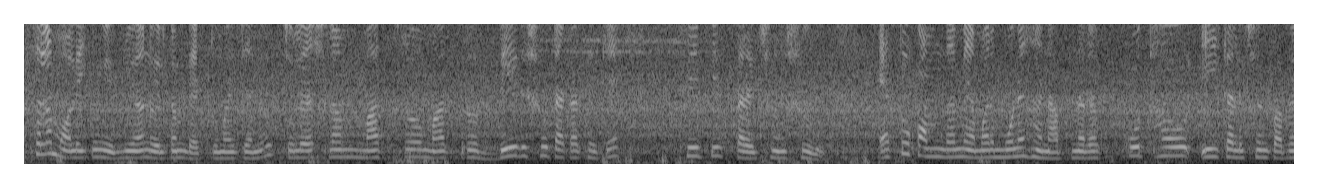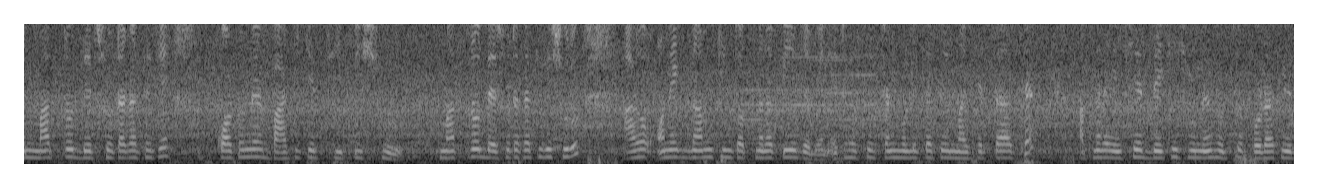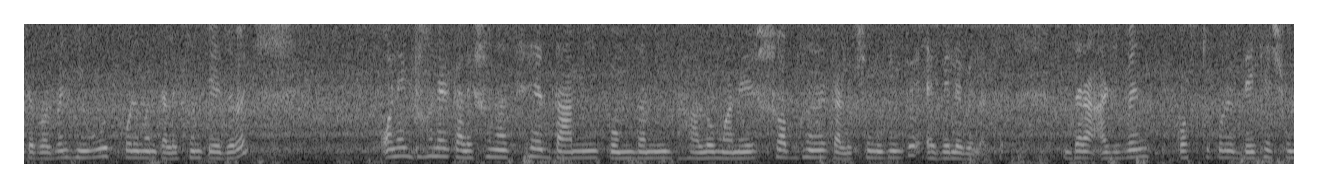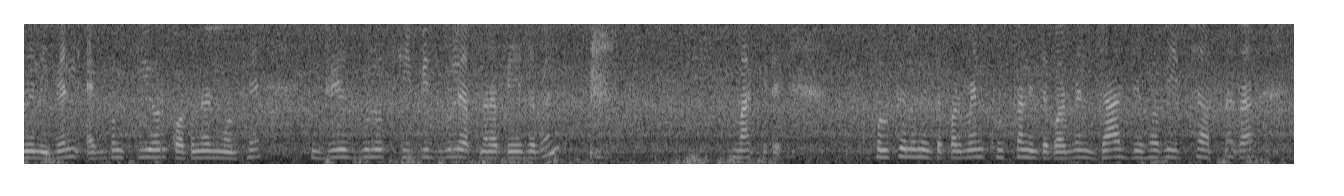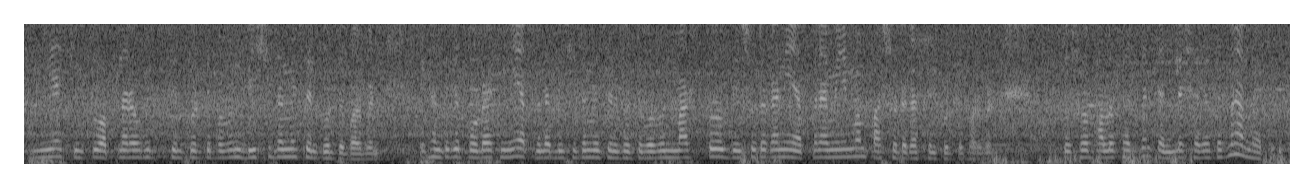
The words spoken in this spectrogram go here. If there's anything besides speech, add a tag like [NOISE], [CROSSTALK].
আসসালামু আলাইকুম everyone, welcome back to my channel. চলে আসলাম মাত্র মাত্র দেড়শো টাকা থেকে থ্রি পিস কালেকশন শুরু। এত কম দামে আমার মনে হয় না আপনারা কোথাও এই কালেকশন পাবেন, মাত্র দেড়শো টাকা থেকে কটনের বাটিকে থ্রি পিস শুরু। মাত্র দেড়শো টাকা থেকে শুরু। আরও অনেক দাম কিন্তু আপনারা পেয়ে যাবেন। এটা হচ্ছে ইস্টার্ন মল্লিকাতে এই মার্কেটটা আছে। আপনারা এসে দেখে শুনে হচ্ছে প্রোডাক্ট নিতে পারবেন। হিউজ পরিমাণ কালেকশন পেয়ে যাবেন। অনেক ধরনের কালেকশন আছে, দামি কম দামি ভালো মানের, সব ধরনের কালেকশনই কিন্তু অ্যাভেলেবেল আছে। যারা আসবেন, কষ্ট করে দেখে শুনে নেবেন, একদম পিওর কটনের মধ্যে ড্রেসগুলো থ্রি পিসগুলো আপনারা পেয়ে যাবেন। [COUGHS] মার্কেটে হোলসেলও নিতে পারবেন, খুচরা নিতে পারবেন যার যেভাবে ইচ্ছা আপনারা নিয়ে কিন্তু আপনারাও কিন্তু সেল করতে পারবেন, বেশি দামে সেল করতে পারবেন। এখান থেকে প্রোডাক্ট নিয়ে আপনারা বেশি দামে সেল করতে পারবেন, মাত্র দেড়শো টাকা নিয়ে আপনারা মিনিমাম পাঁচশো টাকা সেল করতে পারবেন। তো সব ভালো থাকবেন চ্যানেলের সাথে থাকবেন, আল্লাহ হাফিজ।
